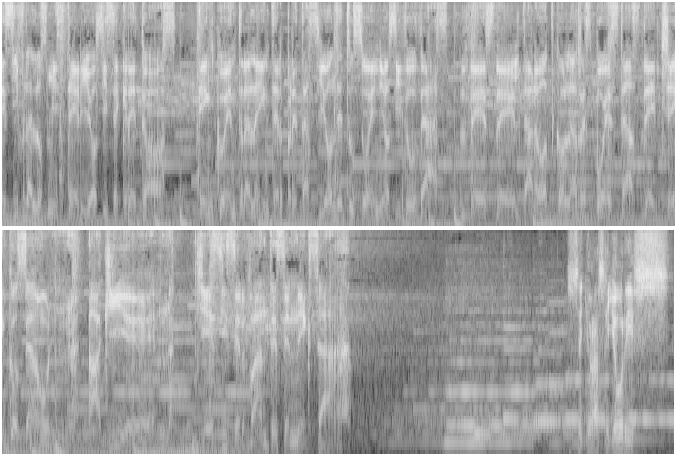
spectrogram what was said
descifra los misterios y secretos. Encuentra la interpretación de tus sueños y dudas desde el tarot con las respuestas de Checo Sound. Aquí en Jesse Cervantes en Nexa. Señoras, señores,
